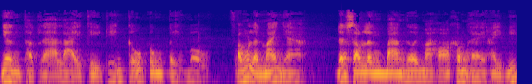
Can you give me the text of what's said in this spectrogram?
nhưng thật ra lại thi triển cửu cung tuyển bộ, phóng lên mái nhà, đến sau lưng ba người mà họ không hề hay biết.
